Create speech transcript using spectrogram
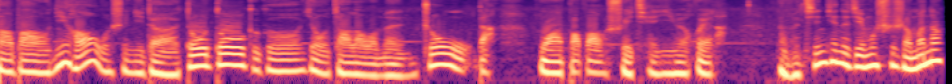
宝宝你好，我是你的兜兜哥哥，又到了我们周五的哇宝宝睡前音乐会了。那么今天的节目是什么呢？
